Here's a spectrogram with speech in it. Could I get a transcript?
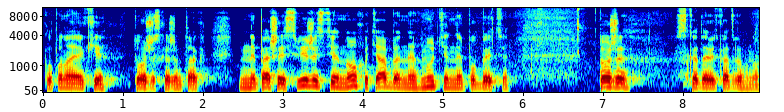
Клапана, які теж, скажімо так, не першої свіжості, але хоча б не гнуті, не побиті. Теж з К9К двигуна.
